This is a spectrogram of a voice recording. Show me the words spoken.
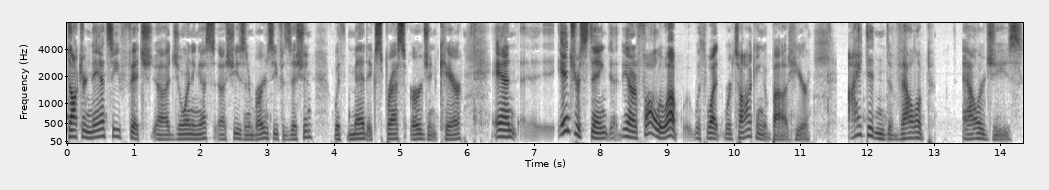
Dr. Nancie Fitch uh, joining us. Uh, she's an emergency physician with MedExpress Urgent Care. And uh, interesting, you know, to follow up with what we're talking about here, I didn't develop allergies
